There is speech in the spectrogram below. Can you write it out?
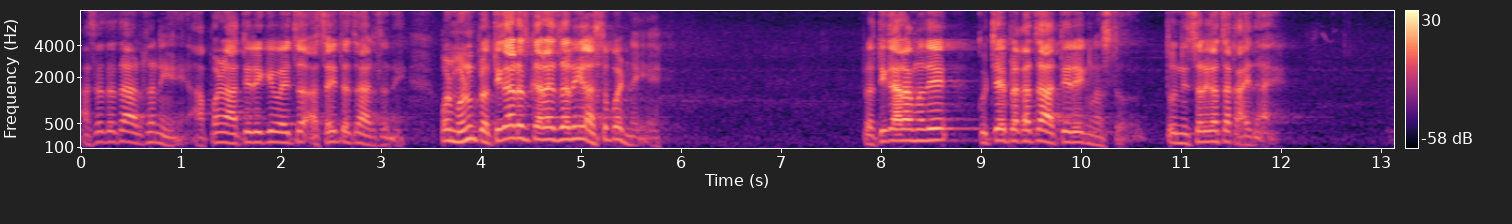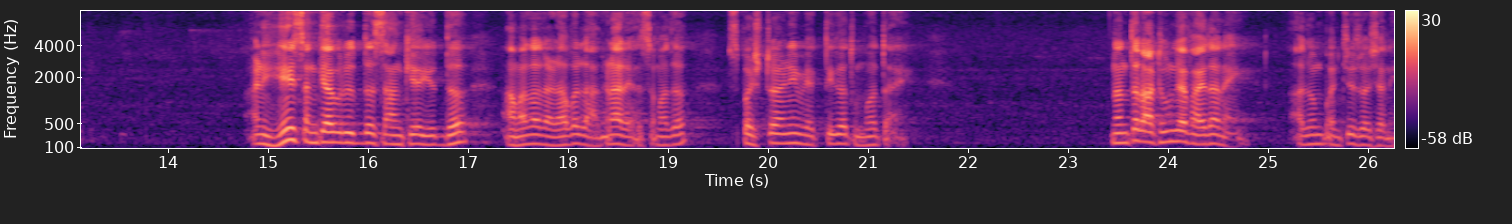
असं त्याचा अर्थ नाही. आहे आपण अतिरेकी व्हायचं असाही त्याचा अर्थ नाही. पण म्हणून प्रतिकारच करायचा नाही असं पण नाही आहे. प्रतिकारामध्ये कुठच्याही प्रकारचा अतिरेक नसतो. तो निसर्गाचा कायदा आहे. आणि हे संख्याविरुद्ध सांख्य युद्ध आम्हाला लढावं लागणार आहे असं माझं स्पष्ट आणि व्यक्तिगत मत आहे. नंतर आठवून काय फायदा नाही. अजून पंचवीस वर्षांनी.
